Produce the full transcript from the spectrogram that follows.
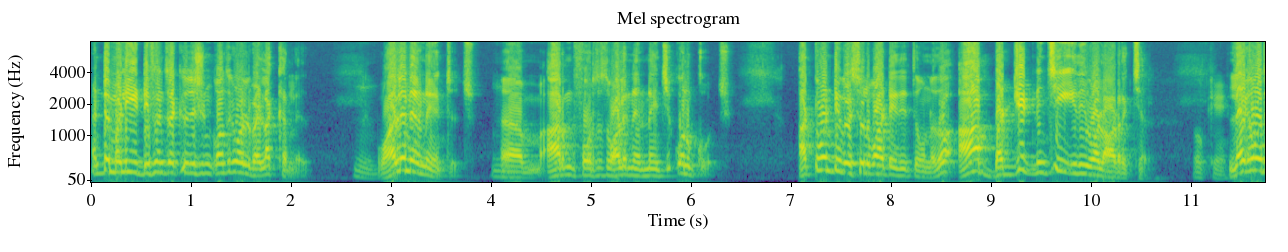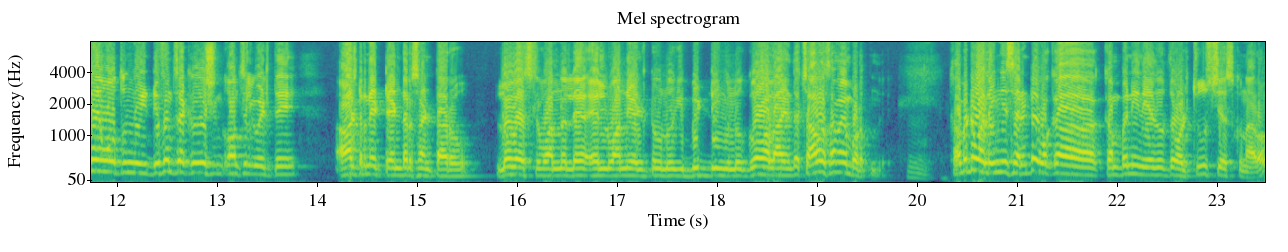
అంటే మళ్ళీ ఈ డిఫెన్స్ అక్విజిషన్ కౌన్సిల్ వాళ్ళు వెళ్ళక్కర్లేదు. వాళ్ళే నిర్ణయించవచ్చు ఆర్మ్ ఫోర్సెస్ వాళ్ళే నిర్ణయించి కొనుక్కోవచ్చు. అటువంటి వెసులుబాటు ఏదైతే ఉన్నదో ఆ బడ్జెట్ నుంచి ఇది వాళ్ళు ఆర్డర్ ఇచ్చారు. లేకపోతే ఏమవుతుంది? డిఫెన్స్ అక్విజిషన్ కౌన్సిల్కి వెళ్తే ఆల్టర్నేట్ టెండర్స్ అంటారు lowest one L one L టూలు ఈ బిడ్డింగ్లు గోలా ఇంత చాలా సమయం పడుతుంది. కాబట్టి వాళ్ళు ఏం చేశారంటే ఒక కంపెనీని ఏదైతే వాళ్ళు చూస్ చేసుకున్నారో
